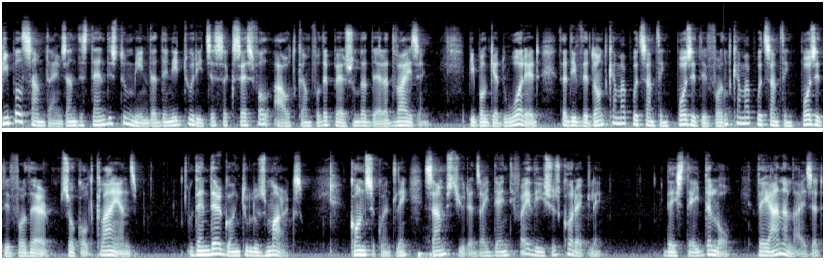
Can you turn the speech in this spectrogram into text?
People sometimes understand this to mean that they need to reach a successful outcome for the person that they're advising. People get worried that if they don't come up with something positive for don't come up with something positive for their so-called clients, then they're going to lose marks. Consequently, some students identify the issues correctly. They state the law, they analyze it,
